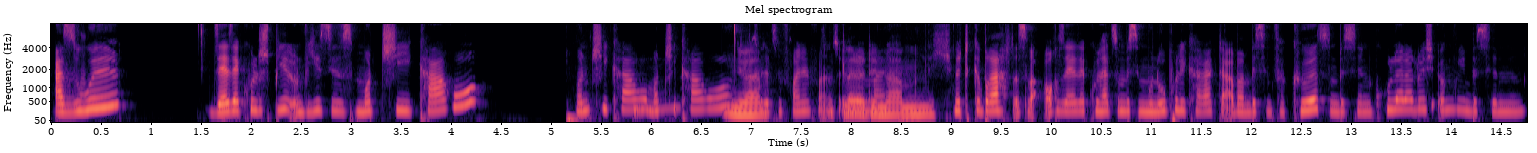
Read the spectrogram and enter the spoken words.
Azul. Sehr, sehr cooles Spiel. Und wie hieß dieses Mochi Caro? Monchi Caro? Mochi Caro? Ja. Jetzt eine Freundin von uns Leider irgendwie den Namen nicht. mitgebracht. Das war auch sehr, sehr cool. Hat so ein bisschen Monopoly-Charakter, aber ein bisschen verkürzt, ein bisschen cooler dadurch irgendwie. Ein bisschen,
